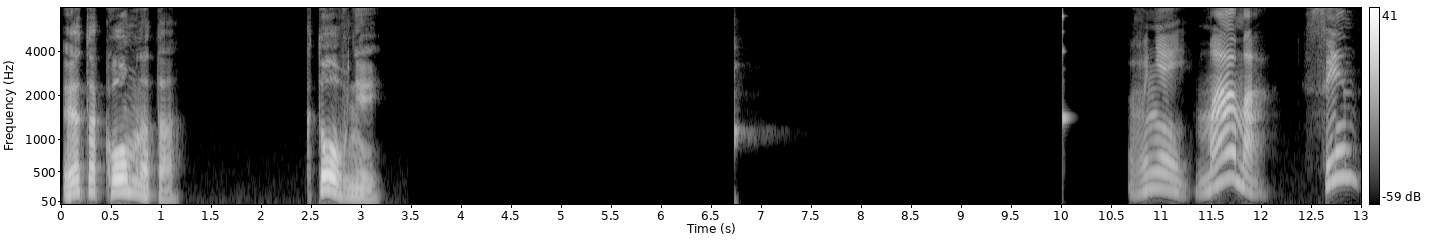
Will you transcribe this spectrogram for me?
Это комната. Кто в ней? В ней мама, сын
